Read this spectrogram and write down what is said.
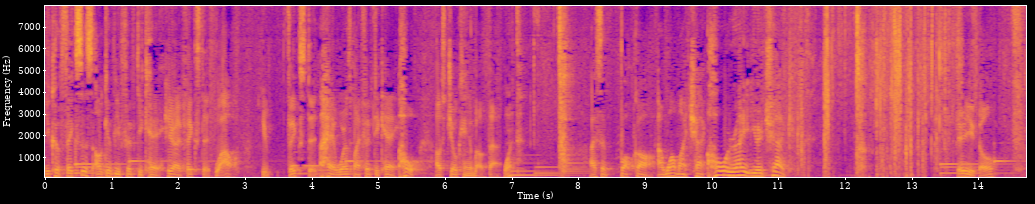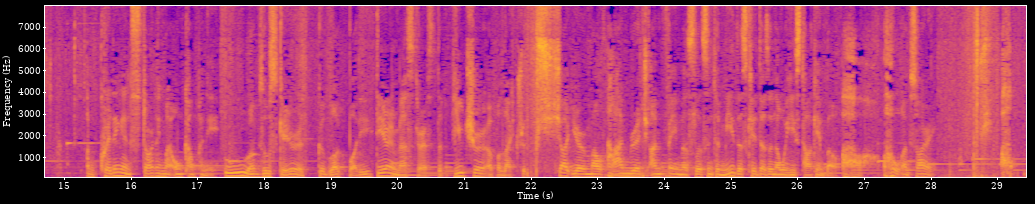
You could fix this, I'll give you 50k. Here, I fixed it. Wow, you fixed it. Hey, where's my 50k? Oh, I was joking about that. What? I said, fuck off. I want my check. Oh, right, your check. There you go. I'm quitting and starting my own company. Ooh, I'm so scared. Good luck, buddy. Dear investors, the future of electric. Shut your mouth. Oh. I'm rich, I'm famous. Listen to me. This kid doesn't know what he's talking about. Oh, oh, I'm sorry. Oh.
